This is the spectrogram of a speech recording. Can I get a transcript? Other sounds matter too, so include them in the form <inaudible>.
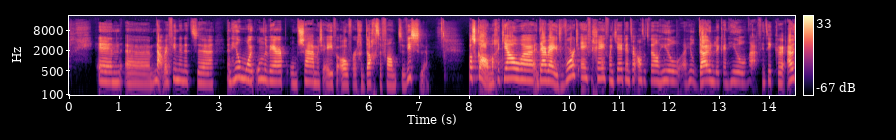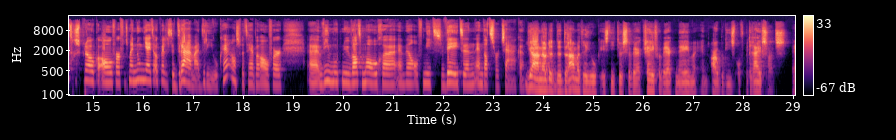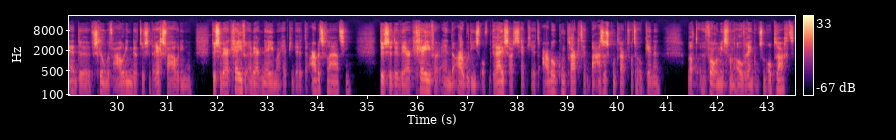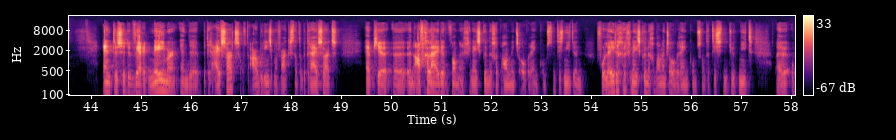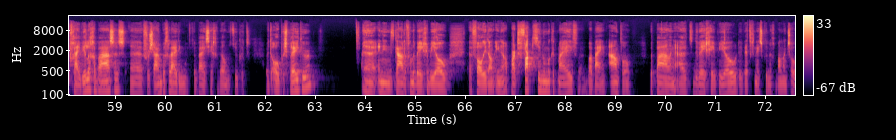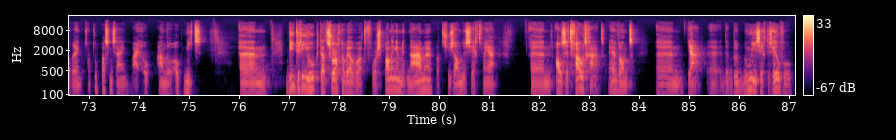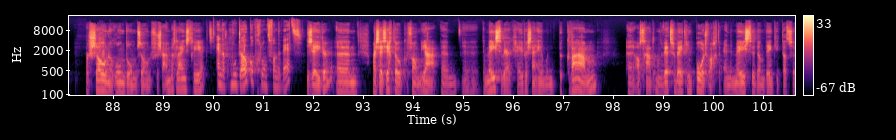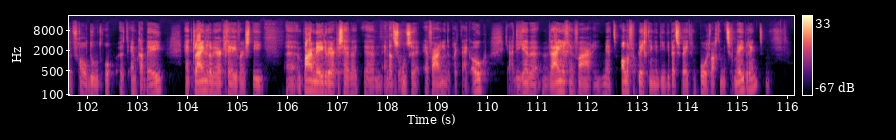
En uh, nou, wij vinden het een heel mooi onderwerp om samen eens even over gedachten van te wisselen. Pascal, mag ik jou uh, daarbij het woord even geven? Want jij bent er altijd wel heel, uh, heel duidelijk en heel, nou, vind ik, uh, uitgesproken over. Volgens mij noem jij het ook wel eens de drama-driehoek, als we het hebben over wie moet nu wat mogen en wel of niet weten en dat soort zaken. Ja, nou, de, de drama-driehoek is die tussen werkgever, werknemer en arbeidsdienst of bedrijfsarts. Hè? De verschillende verhoudingen daartussen, de rechtsverhoudingen. Tussen werkgever en werknemer heb je de, de arbeidsrelatie. Tussen de werkgever en de arbodienst of bedrijfsarts heb je het arbo-contract, het basiscontract wat we ook kennen, wat een vorm is van een overeenkomst van opdracht. En tussen de werknemer en de bedrijfsarts, of de arbodienst, maar vaak is dat de bedrijfsarts, heb je uh, een afgeleide van een geneeskundige behandelingsovereenkomst. Het is niet een volledige geneeskundige behandelingsovereenkomst, want het is natuurlijk niet uh, op vrijwillige basis. Uh, verzuimbegeleiding moet ik erbij zeggen, wel natuurlijk het, het open spreekuur. Uh, en in het kader van de BGBO uh, val je dan in een apart vakje, noem ik het maar even, waarbij een aantal bepalingen uit de WGBO, de wetgeneeskundige behandelingsovereenkomst, van toepassing zijn, maar ook andere ook niet. Um, die driehoek, dat zorgt nog wel wat voor spanningen, met name wat Suzanne dus zegt van ja, um, als het fout gaat, hè, want um, ja, uh, er bemoeien zich dus heel veel personen rondom zo'n verzuimbegeleidingstraject. En dat moet ook op grond van de wet? Zeker. Um, maar zij zegt ook van ja, um, uh, de meeste werkgevers zijn helemaal niet bekwaam uh, als het gaat om de wetsverbetering poortwachten. En de meeste, dan denk ik dat ze vooral doelt op het MKB. Hè, kleinere werkgevers die uh, een paar medewerkers hebben, um, en dat is onze ervaring in de praktijk ook. Ja, die hebben weinig ervaring met alle verplichtingen die de wetsverbetering poortwachten met zich meebrengt.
